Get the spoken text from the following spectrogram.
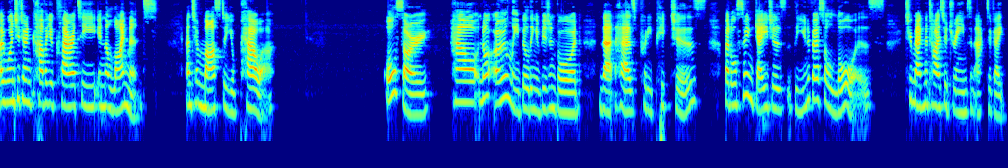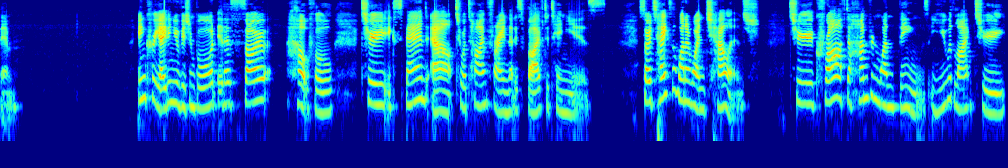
I want you to uncover your clarity in alignment and to master your power. Also, how not only building a vision board that has pretty pictures, but also engages the universal laws to magnetize your dreams and activate them. In creating your vision board, it is so helpful to expand out to a time frame that is 5 to 10 years. So take the one-on-one challenge to craft 101 things you would like to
